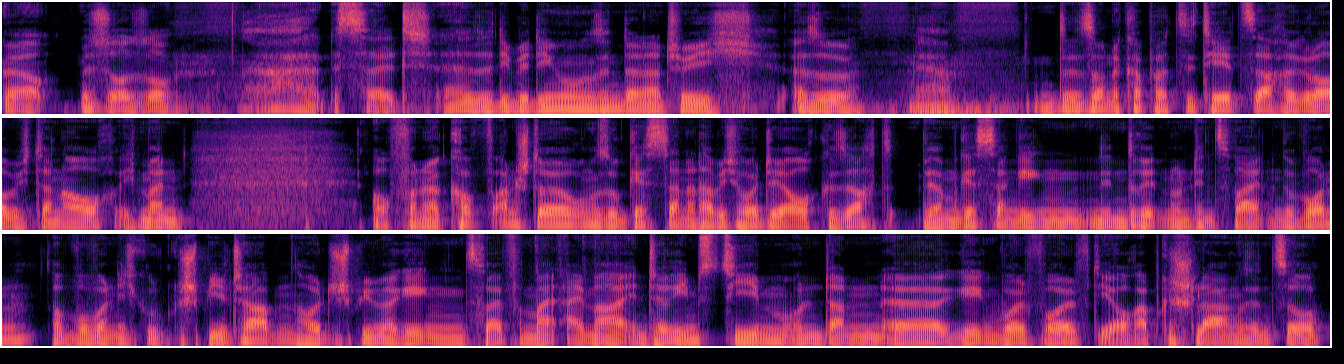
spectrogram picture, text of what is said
Ja, ist auch so. Ja, das ist halt, also die Bedingungen sind da natürlich, also, ja, das ist auch eine Kapazitätssache, glaube ich, dann auch. Ich meine, auch von der Kopfansteuerung, so gestern, das habe ich heute ja auch gesagt, wir haben gestern gegen den dritten und den zweiten gewonnen, obwohl wir nicht gut gespielt haben. Heute spielen wir gegen zwei von einmal Interimsteam und dann äh, gegen Wolf Wolf, die auch abgeschlagen sind. So,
